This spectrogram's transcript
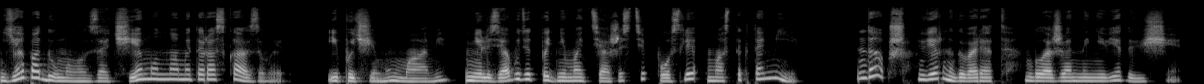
Я подумала, зачем он нам это рассказывает, и почему маме нельзя будет поднимать тяжести после мастектомии. Да уж, верно говорят, блаженны неведающие.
